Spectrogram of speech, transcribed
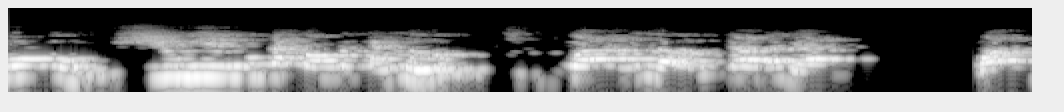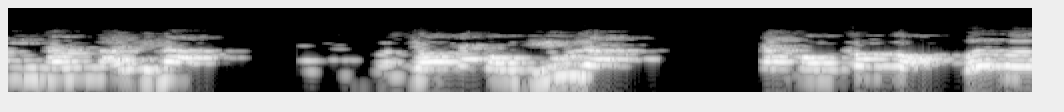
vô cùng siêu nhiên của các con đã ảnh hưởng qua những lời cha đã dạy, qua thiên thân tại Việt Nam. Và cho các con hiểu ra, các con không còn bơ vơ,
